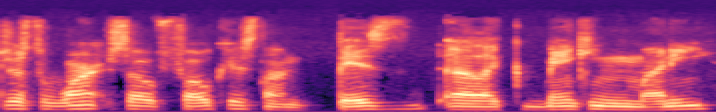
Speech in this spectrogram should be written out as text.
just weren't so focused on biz, uh, like making money,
